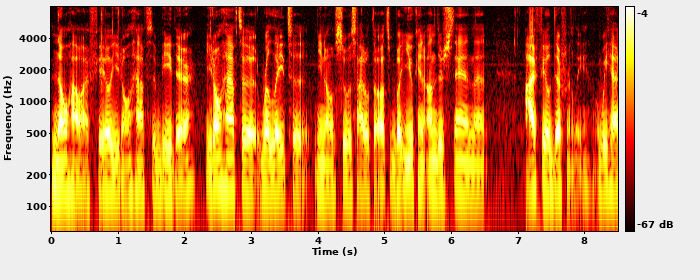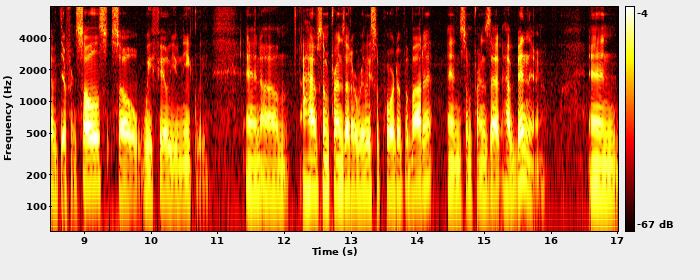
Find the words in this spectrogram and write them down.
know how I feel. You don't have to be there. You don't have to relate to, you know, suicidal thoughts, but you can understand that I feel differently. We have different souls, so we feel uniquely. And um, I have some friends that are really supportive about it and some friends that have been there. And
